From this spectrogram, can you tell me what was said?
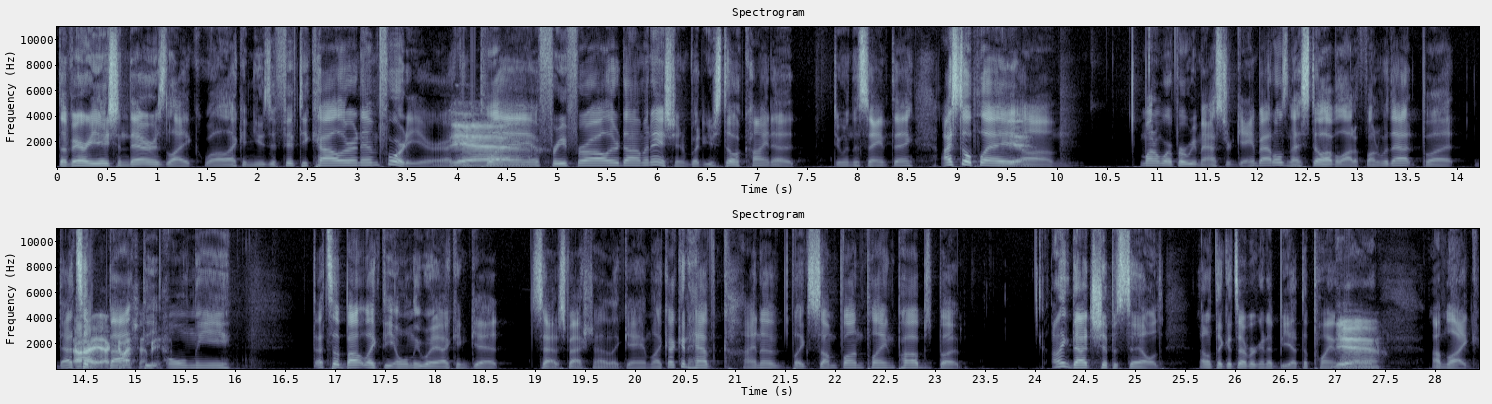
the variation there is like, well, I can use a 50 cal or an M40, or I yeah. can play a free for all or domination, but you're still kind of doing the same thing. I still play yeah. um, Modern Warfare Remastered game battles, and I still have a lot of fun with that. But that's oh, about yeah, the only. That's about like the only way I can get satisfaction out of the game. Like I can have kind of like some fun playing pubs, but I think that ship has sailed. I don't think it's ever going to be at the point yeah. where I'm like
